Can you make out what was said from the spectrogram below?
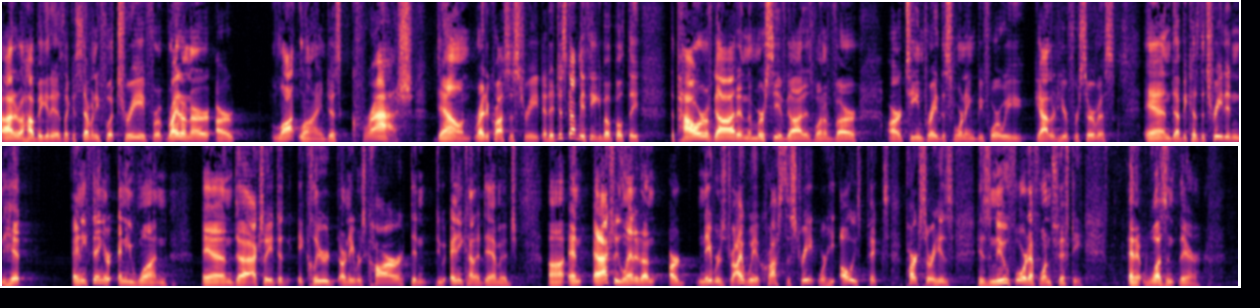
I don't know how big it is, like a 70 foot tree for, right on our, our lot line just crash down right across the street. And it just got me thinking about both the, the power of God and the mercy of God as one of our, our team prayed this morning before we gathered here for service. And uh, because the tree didn't hit anything or anyone, and uh, actually it didn't it cleared our neighbor's car didn't do any kind of damage uh, and it actually landed on our neighbor's driveway across the street where he always picks, parks sorry, his, his new Ford F 150, and it wasn't there.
